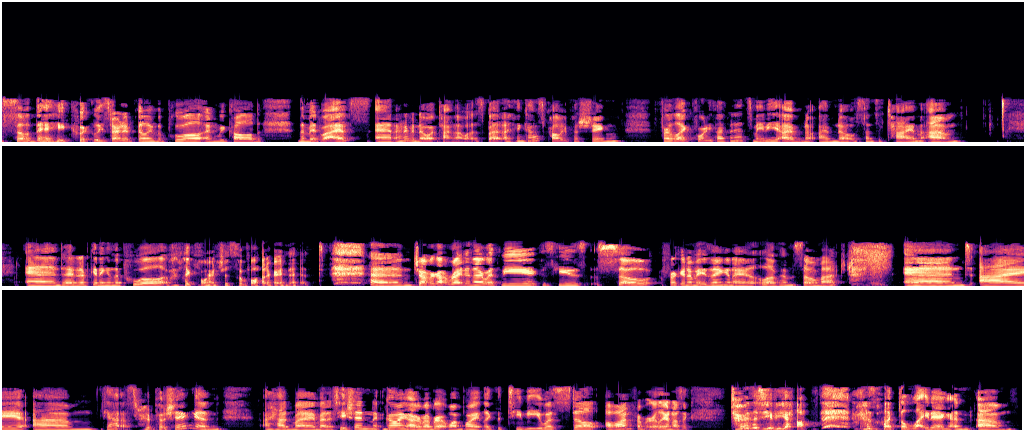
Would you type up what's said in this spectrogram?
so they quickly started filling the pool, and we called the midwives. And I don't even know what time that was, but I think I was probably pushing for like 45 minutes, maybe. I have no I have no sense of time. Um, and I ended up getting in the pool with like four inches of water in it. And Trevor got right in there with me because he's so freaking amazing and I love him so much. And I, um, yeah, started pushing and I had my meditation going. I remember at one point, like the TV was still on from earlier and I was like, turn the TV off because like the lighting and, um,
